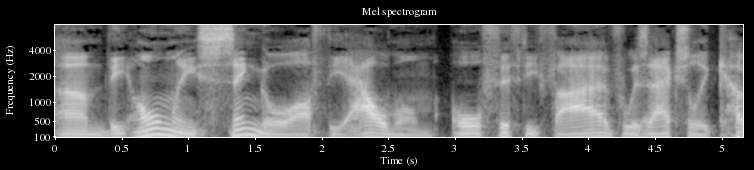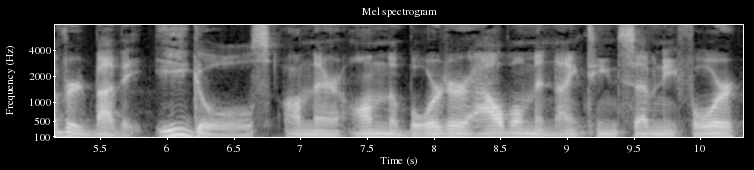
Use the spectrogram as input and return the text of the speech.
Um, the only single off the album, "Old 55, was yeah. actually covered by the Eagles on their On the Border album in 1974,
